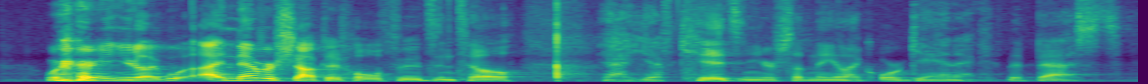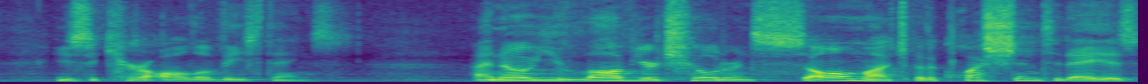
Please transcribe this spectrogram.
Where you're like, well, I never shopped at Whole Foods until, yeah, you have kids and you're suddenly like organic, the best. You secure all of these things. I know you love your children so much, but the question today is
